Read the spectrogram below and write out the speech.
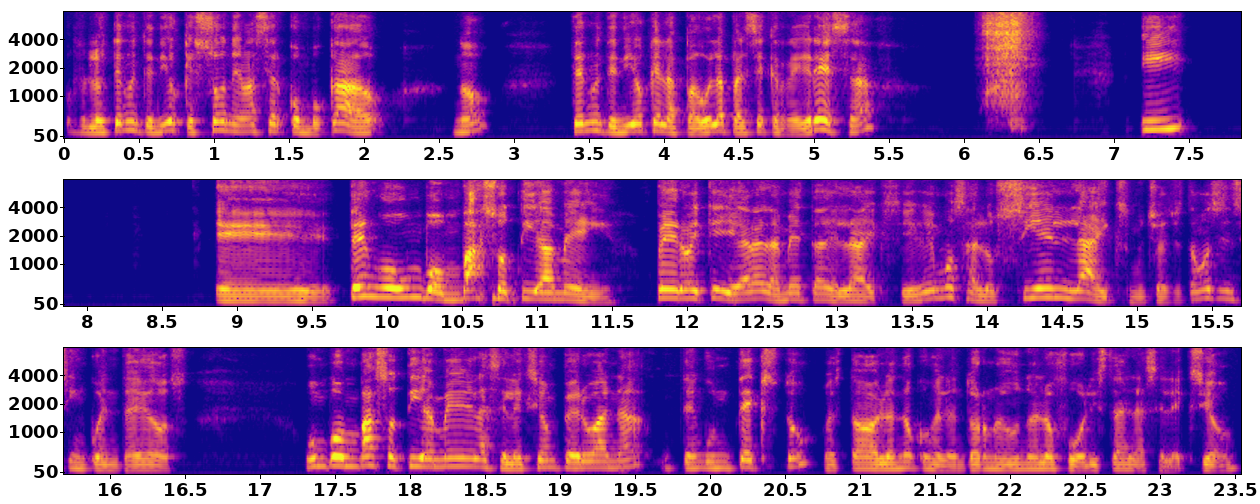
lo tengo entendido que Sone va a ser convocado, ¿no? Tengo entendido que la Padula parece que regresa. Y eh, tengo un bombazo tía May, pero hay que llegar a la meta de likes. Lleguemos a los 100 likes, muchachos. Estamos en 52. Un bombazo tía May de la selección peruana. Tengo un texto, he estado hablando con el entorno de uno de los futbolistas de la selección.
